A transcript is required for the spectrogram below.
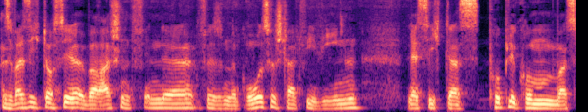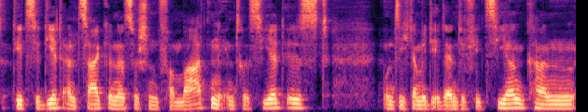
Also was ich doch sehr überraschend finde für so eine große Stadt wie Wien, lässt sich das Publikum, was dezidiert an zeitgenössischen Formaten interessiert ist und sich damit identifizieren kann,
